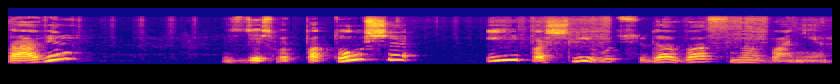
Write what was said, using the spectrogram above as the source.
ставим. Здесь вот потолще. И пошли вот сюда в основание.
